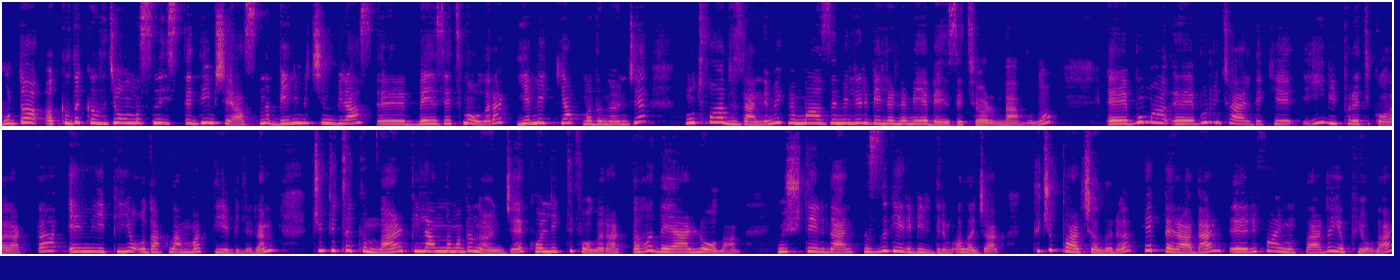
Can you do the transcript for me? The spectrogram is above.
Burada akılda kalıcı olmasını istediğim şey aslında benim için biraz e, benzetme olarak yemek yapmadan önce mutfağı düzenlemek ve malzemeleri belirlemeye benzetiyorum ben bunu. E, bu e, bu ritüeldeki iyi bir pratik olarak da MVP'ye odaklanmak diyebilirim. Çünkü takımlar planlamadan önce kolektif olarak daha değerli olan müşteriden hızlı geri bildirim alacak küçük parçaları hep beraber e, refinement'larda yapıyorlar.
